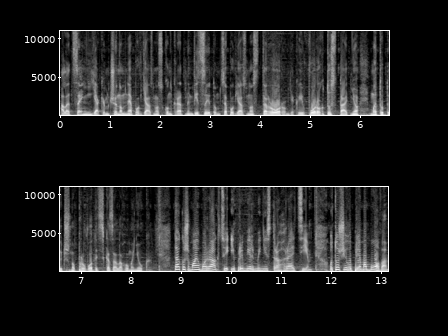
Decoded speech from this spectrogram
Але це ніяким чином не пов'язано з конкретним візитом. Це пов'язано з терором, який ворог достатньо методично проводить, сказала Гуменюк. Також маємо реакцію і прем'єр-міністра Греції. Отож, його пряма мова.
